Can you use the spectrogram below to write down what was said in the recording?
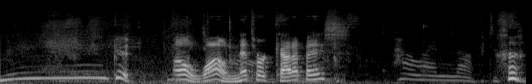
Mm, good. Oh wow, network carapace. How I love to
